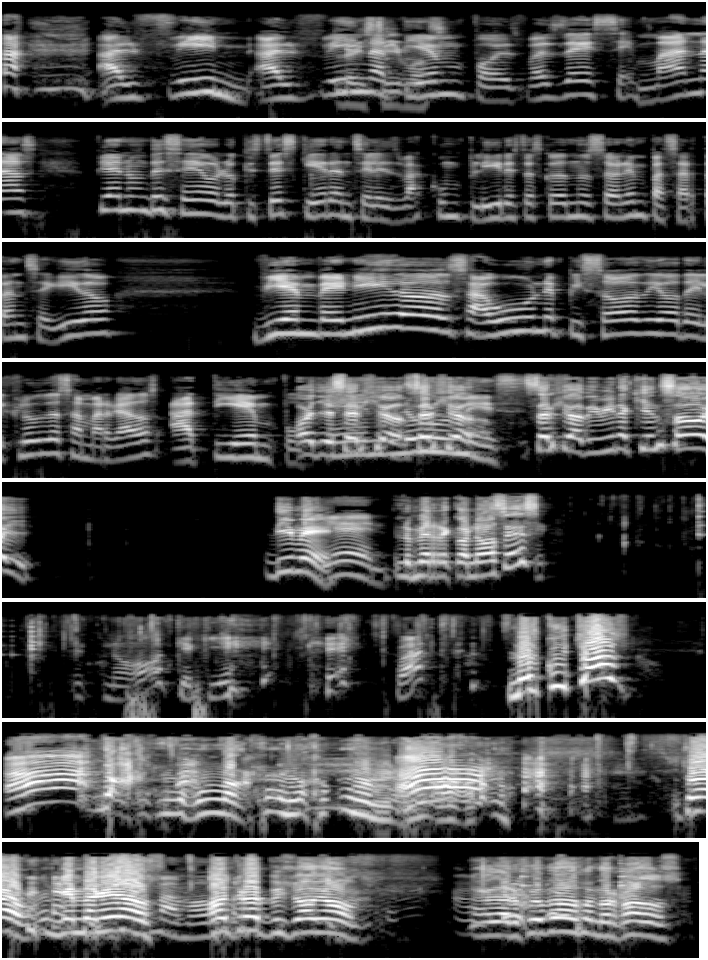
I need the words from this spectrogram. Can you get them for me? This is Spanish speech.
al fin, al fin a tiempo. Después de semanas. Pidan un deseo, lo que ustedes quieran, se les va a cumplir. Estas cosas no suelen pasar tan seguido. Bienvenidos a un episodio del Club de los Amargados a tiempo. Oye, Sergio, Sergio. Sergio, adivina quién soy. Dime, ¿Quién? ¿lo- ¿me reconoces? No, ¿qué quién? ¿Qué? ¿What? ¿Me escuchas? ¡Ah! Sí, bienvenidos a otro episodio del Club de los Amargados.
